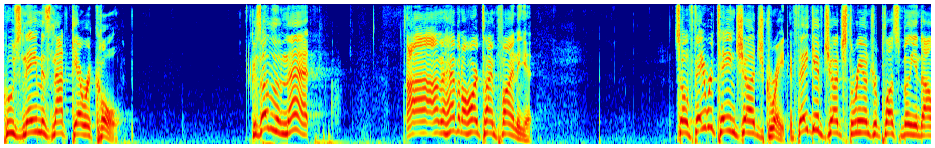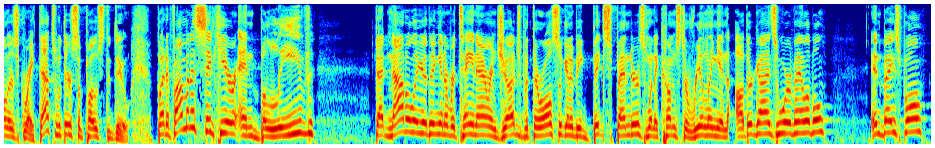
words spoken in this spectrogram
whose name is not Gerrit Cole? Because other than that, I'm having a hard time finding it. So if they retain Judge, great. If they give Judge 300 plus million dollars, great. That's what they're supposed to do. But if I'm going to sit here and believe that not only are they going to retain Aaron Judge, but they're also going to be big spenders when it comes to reeling in other guys who are available in baseball,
